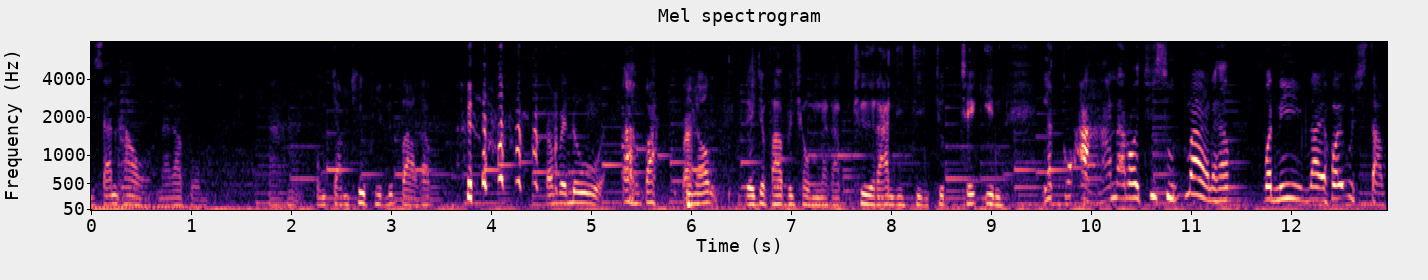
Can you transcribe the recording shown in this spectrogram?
อีสานเฮานะครับผมอ่าผมจำชื่อผิดหรือเปล่าครับ ต้องไปดูอะไปไปพี่น้องเดี๋ยวจะพาไปชมนะครับ ชื่อร้านจริงๆ จุดเช็คอิน แล้วก็อาหารอร่อยที่สุดมากนะครับ วันนี้นายห้อยอุชตับ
